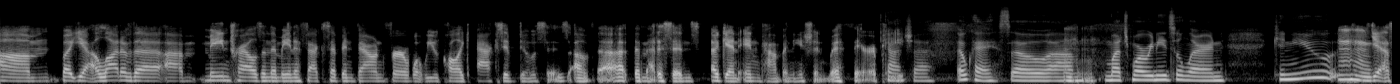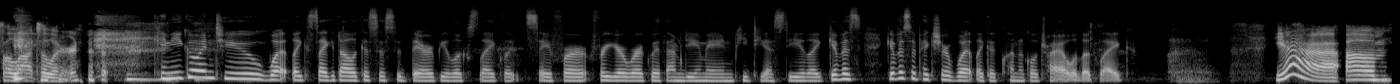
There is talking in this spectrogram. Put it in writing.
Um, but yeah, a lot of the um, main trials and the main effects have been found for what we would call like active doses of the, the medicines, again, in combination with therapy. Gotcha. Okay. So um, mm-hmm. much more we need to learn. Can you? Mm-hmm, yes, a lot to learn. can you go into what like psychedelic assisted therapy looks like? Let's say for for your work with MDMA and PTSD. Like, give us give us a picture of what like a clinical trial would look like. Yeah. Um,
